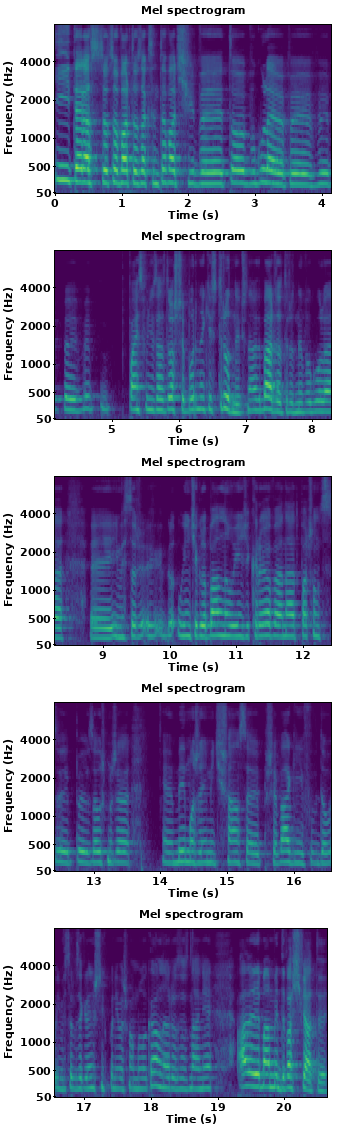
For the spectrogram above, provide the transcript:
I teraz to, co warto zaakcentować, to w ogóle Państwu nie zazdroszczę, bo rynek jest trudny, czy nawet bardzo trudny w ogóle. Y, inwestor, ujęcie globalne, ujęcie krajowe, a nawet patrząc, załóżmy, że my możemy mieć szansę przewagi do inwestorów zagranicznych, ponieważ mamy lokalne rozeznanie, ale mamy dwa światy.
